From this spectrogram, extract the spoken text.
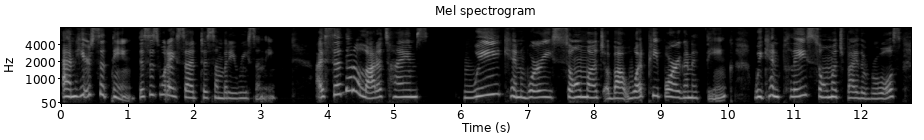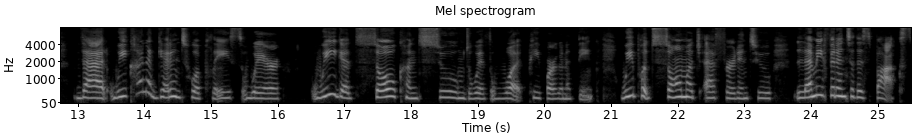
And here's the thing this is what I said to somebody recently. I said that a lot of times we can worry so much about what people are going to think. We can play so much by the rules that we kind of get into a place where we get so consumed with what people are going to think. We put so much effort into, let me fit into this box.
